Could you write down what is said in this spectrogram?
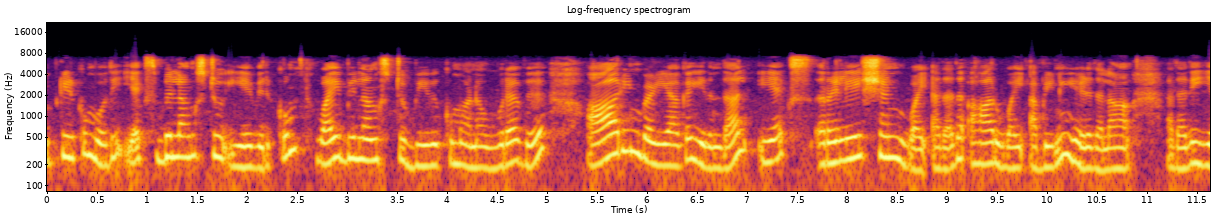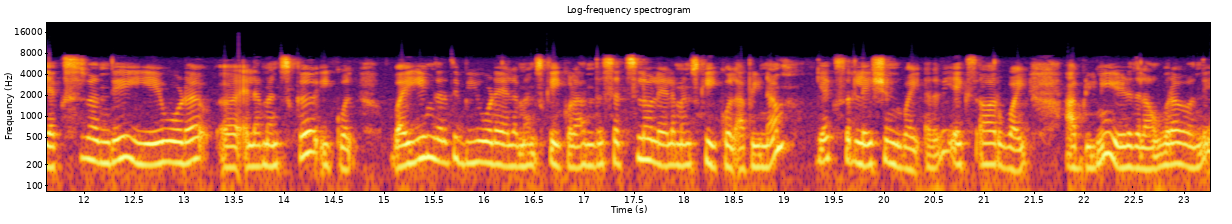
இப்படி இருக்கும்போது எக்ஸ் பிலாங்ஸ் டு ஏவிற்கும் ஒய் பிலாங்ஸ் டு பிவுக்குமான உறவு ஆரின் வழியாக இருந்தால் எக்ஸ் ரிலேஷன் ஒய் அதாவது ஆர் ஒய் அப்படின்னு எழுதலாம். அதாவது எக்ஸ் வந்து ஏவோட எலமெண்ட்ஸ்க்கு ஈக்குவல் ஒய்ங்கிறது பியோட எலமெண்ட்ஸ்க்கு ஈக்குவல் அந்த செட்ஸில் உள்ள எலமெண்ட்ஸ்க்கு ஈக்குவல் அப்படின்னா எக்ஸ் ரிலேஷன் ஒய் அதாவது எக்ஸ் ஒய் அப்படின்னு எழுதலாம். உறவு வந்து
